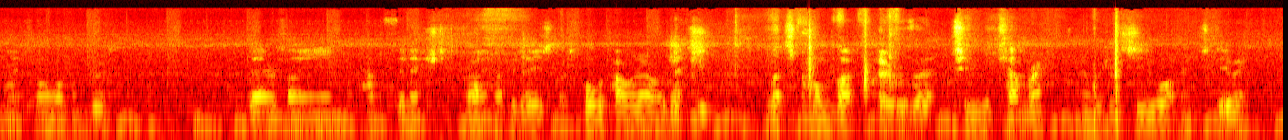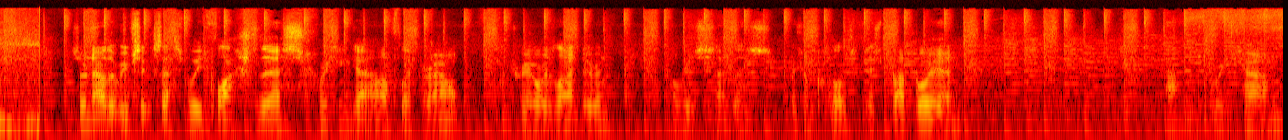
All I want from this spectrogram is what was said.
Nightfall 100. Verifying and finished. Right, happy days. Let's pull the power out of this. Let's come back over to the camera and we can see what it's doing. So now that we've successfully flashed this, we can get our flipper out, which we always like doing. I'll reset this. We can plug this bad boy in and we can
